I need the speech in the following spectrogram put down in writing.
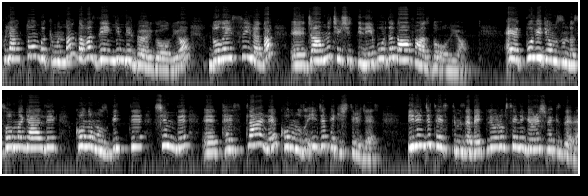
plankton bakımından daha zengin bir bölge oluyor. Dolayısıyla da e, canlı çeşitliliği burada daha fazla oluyor. Evet bu videomuzun da sonuna geldik. Konumuz bitti. Şimdi e, testlerle konumuzu iyice pekiştireceğiz. Birinci testimize bekliyorum seni. Görüşmek üzere.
